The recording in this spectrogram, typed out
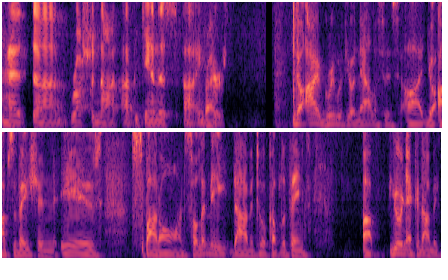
mm. had um, Russia not uh, began this uh, incursion. Right. You know, I agree with your analysis. Uh, your observation is spot on. So let me dive into a couple of things. Uh, you're an economic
